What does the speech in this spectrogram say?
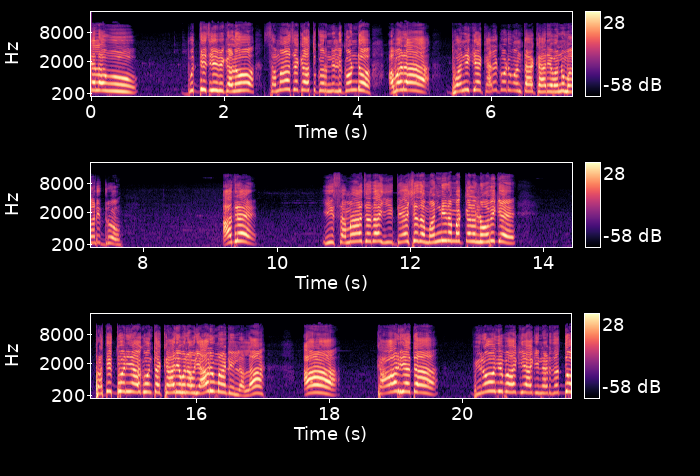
ಕೆಲವು ಬುದ್ಧಿಜೀವಿಗಳು, ಸಮಾಜಘಾತುಕರು ನಿಲ್ಲಿಕೊಂಡು ಅವರ ಧ್ವನಿಗೆ ಕರೆ ಕೊಡುವಂತಹ ಕಾರ್ಯವನ್ನು ಮಾಡಿದ್ರು. ಆದರೆ ಈ ಸಮಾಜದ, ಈ ದೇಶದ ಮಣ್ಣಿನ ಮಕ್ಕಳ ನೋವಿಗೆ ಪ್ರತಿಧ್ವನಿಯಾಗುವಂಥ ಕಾರ್ಯವನ್ನು ಅವ್ರು ಯಾರೂ ಮಾಡಲಿಲ್ಲಲ್ಲ? ಆ ಕಾರ್ಯದ ವಿರೋಧಿ ಭಾಗಿಯಾಗಿ ನಡೆದದ್ದು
